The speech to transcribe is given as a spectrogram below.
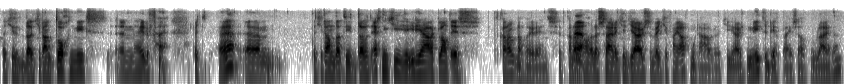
dat je, dat je dan toch niet een hele dat, je- hè, ehm, dat je dan dat, die, dat het echt niet je, je ideale klant is. Dat kan ook nog weer eens. Het kan ook Ja. nog wel eens zijn dat je het juist een beetje van je af moet houden. Dat je juist niet te dicht bij jezelf moet blijven.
